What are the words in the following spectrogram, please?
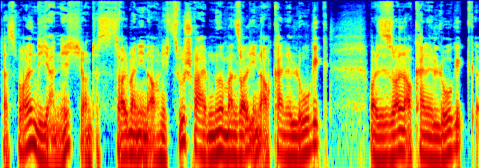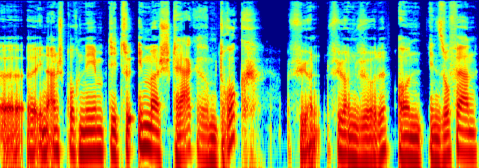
das wollen die ja nicht und das soll man ihnen auch nicht zuschreiben. Nur man soll ihnen auch keine Logik, oder sie sollen auch keine Logik äh, in Anspruch nehmen, die zu immer stärkerem Druck führen, führen würde. Und insofern,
